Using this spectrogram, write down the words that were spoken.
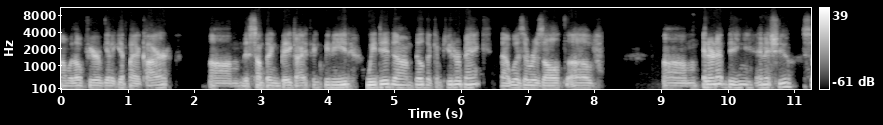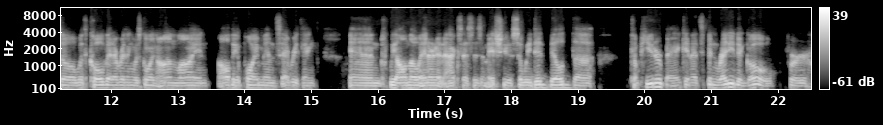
um, without fear of getting hit by a car um, is something big I think we need. We did um, build a computer bank that was a result of um, internet being an issue. So with COVID, everything was going online, all the appointments, everything. And we all know internet access is an issue. So we did build the computer bank and it's been ready to go for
